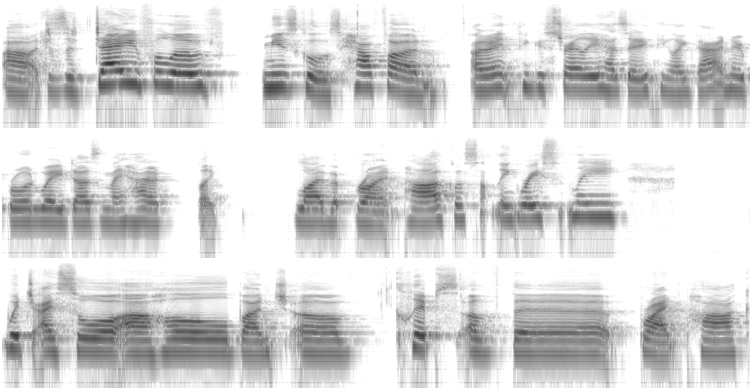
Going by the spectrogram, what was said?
Uh, just a day full of musicals. How fun! I don't think Australia has anything like that. I know Broadway does, and they had like live at Bryant Park or something recently, which I saw a whole bunch of clips of the Bryant Park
